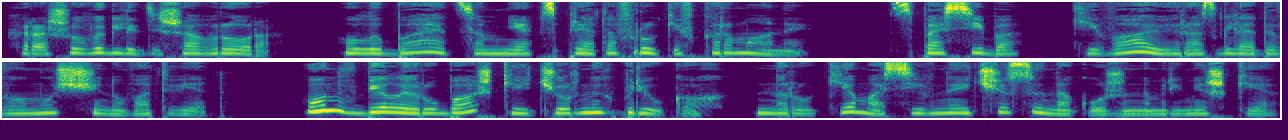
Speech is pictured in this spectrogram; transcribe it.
«Хорошо выглядишь, Аврора». Улыбается мне, спрятав руки в карманы. «Спасибо». Киваю и разглядываю мужчину в ответ. Он в белой рубашке и черных брюках. На руке массивные часы на кожаном ремешке.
